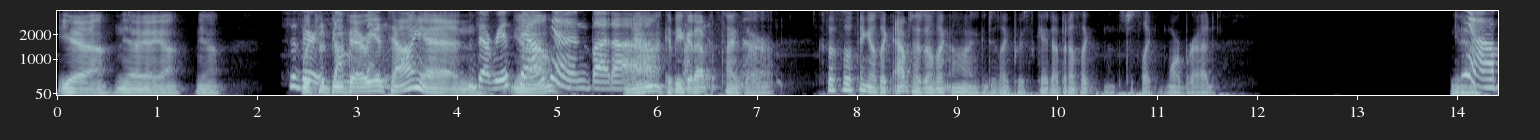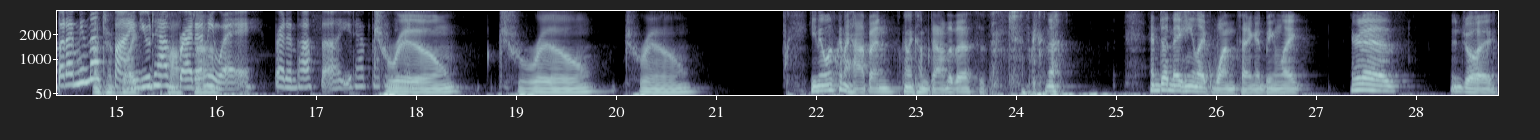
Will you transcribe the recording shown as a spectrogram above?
Yeah, yeah, yeah, yeah, yeah. It's a very Which would be very thing. Italian. very you know? Italian, but uh, Yeah, it could be a good appetizer. Because that's the thing. I was like appetizer. I was like, oh, I could do like bruschetta, but I was like, it's just like more bread. You know? Yeah, but I mean that's fine. like, You'd have bread anyway. Bread and pasta. You'd have bread anyway. True, true, true. You know what's gonna happen? It's gonna come down to this. Is I'm just gonna end up making like one thing and being like, here it is, enjoy,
